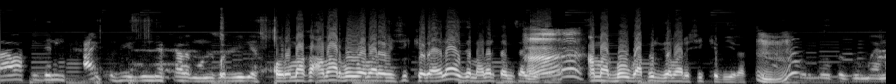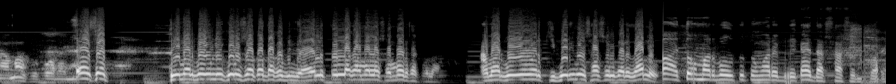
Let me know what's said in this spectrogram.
দাওয়াত দিন খাই তো সেই দিন একটা মনে করে গেছে। ও রুমা খা- আমার বউ আমার শিক্ষা দেয় না যে মানের টাইম চাই আমার বউ বাপের যে আমার শিক্ষা দিয়ে রাখছে। তুই আমার বউ নিয়ে কোনো কথা কবি না তোর লাগা আমার সম্ভব থাকবে না। আমার বউ আমার কি পরিমাণ শাসন করে জানো? তোমার বউ তো তোমার বেকায়দার শাসন করে।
